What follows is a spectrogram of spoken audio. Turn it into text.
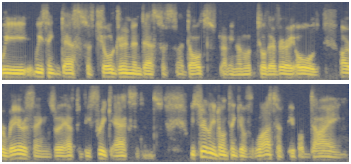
We we think deaths of children and deaths of adults, I mean, until they're very old, are rare things or they have to be freak accidents. We certainly don't think of lots of people dying.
